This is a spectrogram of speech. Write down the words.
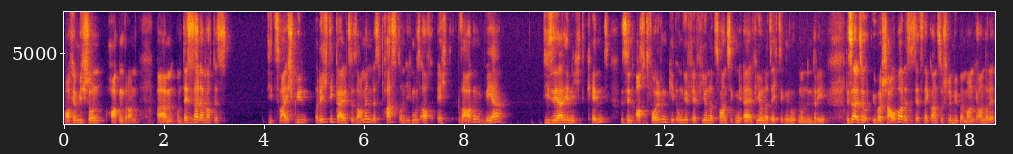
War für mich schon Haken dran. Ähm, und das ist halt einfach das, die zwei spielen richtig geil zusammen, das passt und ich muss auch echt sagen, wer die Serie nicht kennt, es sind acht Folgen, geht ungefähr 420, äh, 460 Minuten um den Dreh. Das ist also überschaubar, das ist jetzt nicht ganz so schlimm wie bei manch andere.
